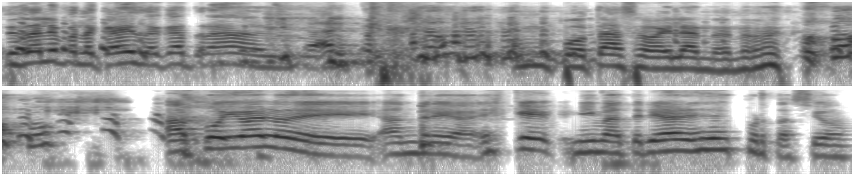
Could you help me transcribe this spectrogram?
Te sale por la cabeza acá atrás. Un potazo bailando, ¿no? Apoyo a lo de Andrea. Es que mi material es de exportación.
